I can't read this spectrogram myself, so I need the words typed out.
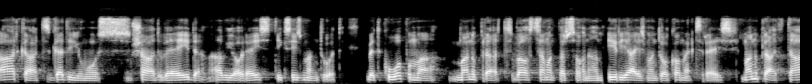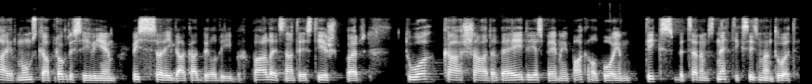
ārkārtas gadījumos šāda veida avio reisi tiks izmantoti. Bet kopumā, manuprāt, valsts amatpersonām ir jāizmanto komercreisi. Manuprāt, tā ir mums kā progresīviem vissvarīgākā atbildība - pārliecināties tieši par to, kā šāda veida iespējamie pakalpojumi tiks, bet cerams netiks izmantoti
